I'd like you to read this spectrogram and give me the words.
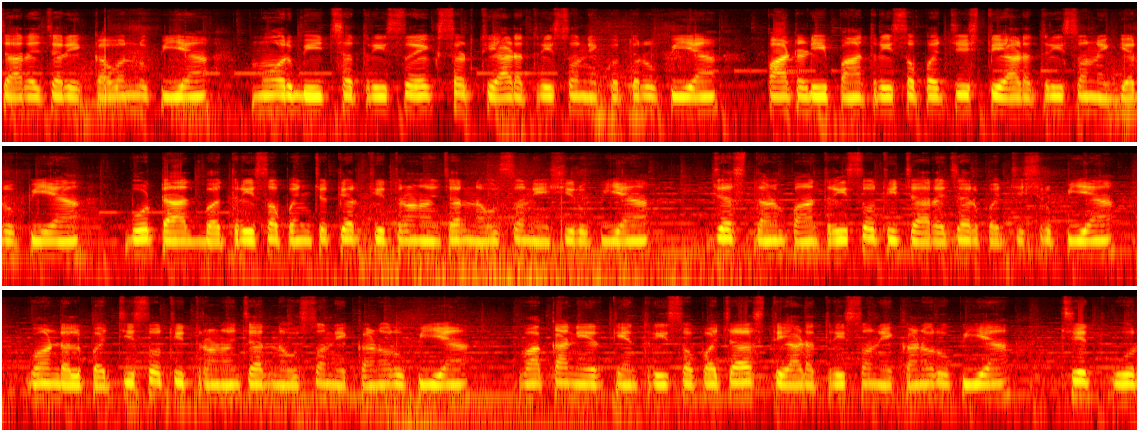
ચાર હજાર એકાવન રૂપિયા, મોરબી છત્રીસો એકસઠથી આડત્રીસો એકોતેર રૂપિયા પાટડી પાંત્રીસો પચીસથી આડત્રીસો ને અગિયાર રૂપિયા, બોટાદ બત્રીસો પંચોતેરથી ત્રણ હજાર નવસો ને એંશી રૂપિયા, જસદણ પાંત્રીસોથી ચાર હજાર પચીસ રૂપિયા, ગોંડલ પચીસોથી ત્રણ હજાર નવસો ને એકાણું રૂપિયા, વાંકાનેર તેત્રીસો પચાસથી આડત્રીસો ને એકાણું રૂપિયા, જેતપુર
